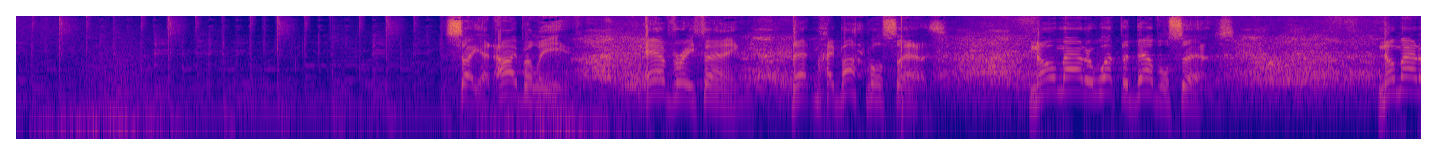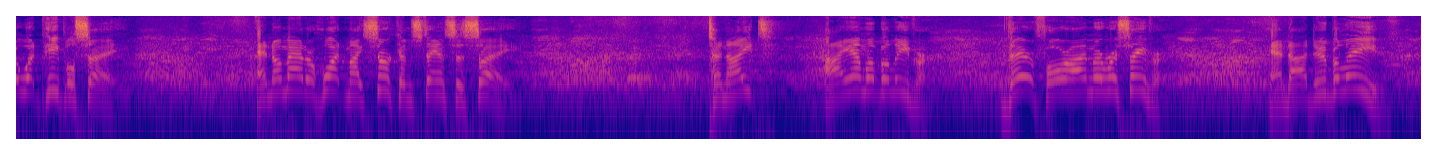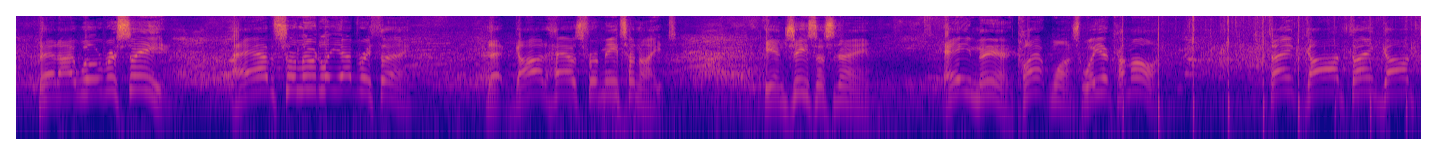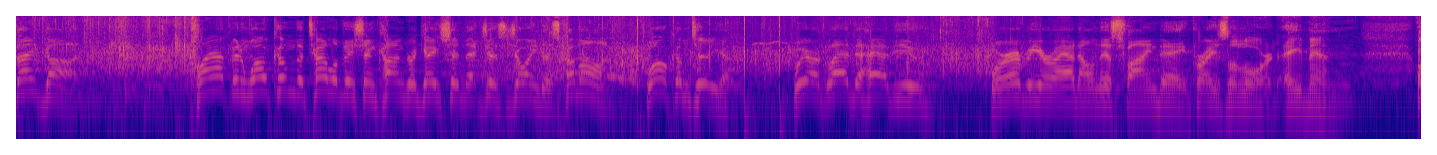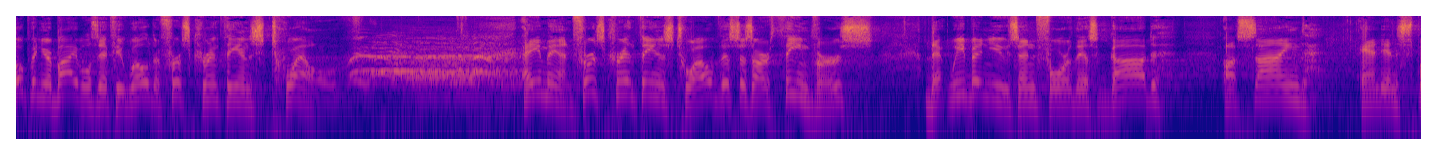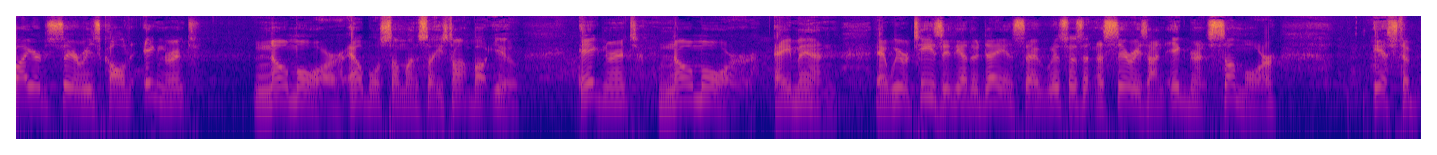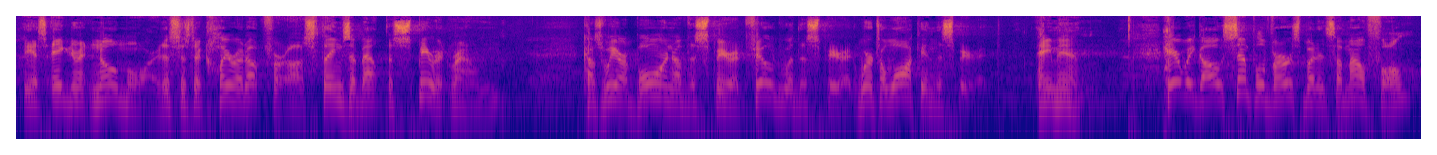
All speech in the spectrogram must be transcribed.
Say it. I believe, I believe everything, everything that my Bible says. No matter what the devil says, no matter what people say, and no matter what my circumstances say. Tonight, I am a believer. Therefore, I'm a receiver. And I do believe that I will receive absolutely everything that God has for me tonight. In Jesus' name. Amen. Clap once, will you? Come on. Thank God, thank God, thank God. Clap and welcome the television congregation that just joined us. Come on. Welcome to you. We are glad to have you wherever you're at on this fine day. Praise the Lord. Amen. Open your Bibles, if you will, to 1 Corinthians 12. Amen. 1 Corinthians 12, this is our theme verse that we've been using for this God assigned and inspired series called Ignorant No More. Elbow someone say, he's talking about you. Ignorant No More. Amen. And we were teasing the other day and said, this isn't a series on ignorance some more it's, to, it's ignorant no more. This is to clear it up for us, things about the spirit realm. Because we are born of the Spirit, filled with the Spirit. We're to walk in the Spirit. Amen. Here we go, simple verse, but it's a mouthful.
